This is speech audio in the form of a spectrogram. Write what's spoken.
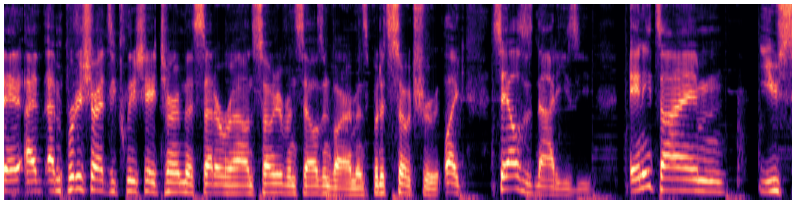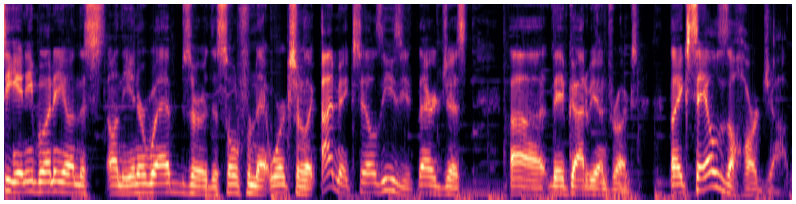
I, I'm pretty sure it's a cliche term that's said around so many different sales environments, but it's so true. Like sales is not easy. Anytime you see anybody on this on the interwebs or the social networks are like, I make sales easy, they're just uh, they've got to be on drugs. Like sales is a hard job.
